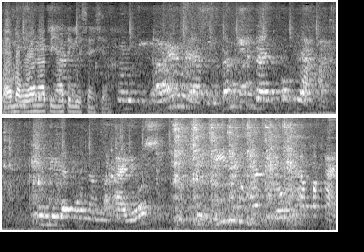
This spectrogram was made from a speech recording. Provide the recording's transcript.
Para makuha natin yung ating lisensya. LTR wala sa ibang syudad o plaka. Umila po ng maayos, hindi na mga tulog na apakan.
